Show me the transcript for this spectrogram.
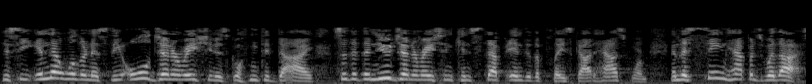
You see, in that wilderness, the old generation is going to die so that the new generation can step into the place God has for them. And the same happens with us.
